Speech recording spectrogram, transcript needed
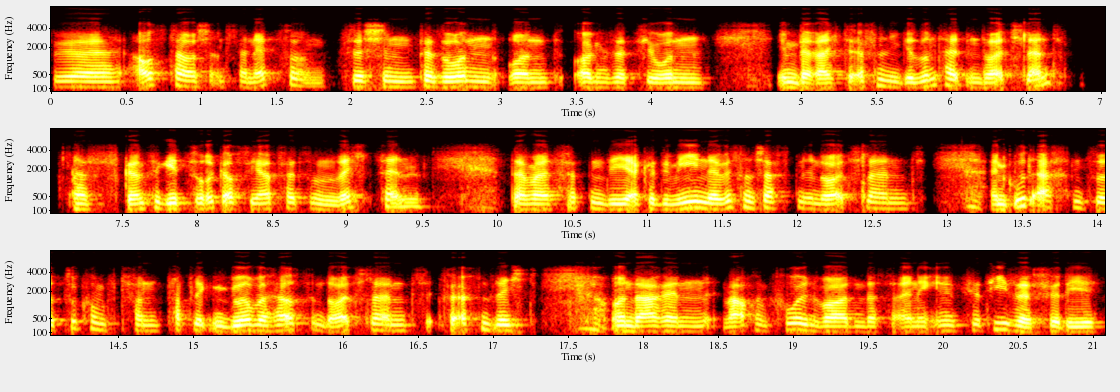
für Austausch und Vernetzung zwischen Personen und Organisationen im Bereich der öffentlichen Gesundheit in Deutschland. Das Ganze geht zurück aufs Jahr 2016. Damals hatten die Akademien der Wissenschaften in Deutschland ein Gutachten zur Zukunft von Public and Global Health in Deutschland veröffentlicht und darin war auch empfohlen worden, dass eine Initiative für die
